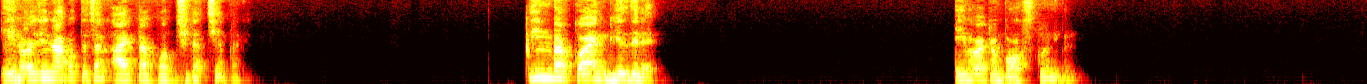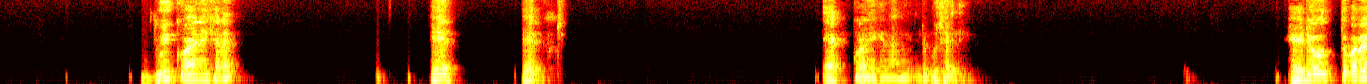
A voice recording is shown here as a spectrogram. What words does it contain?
এইভাবে যদি না করতে চান, আরেকটা পথ শিখাচ্ছি আপনাকে। তিনবার কয়েন ঢিল দিলে এইভাবে একটা বক্স করে নেবেন। দুই কয়েন এখানে। হেড হেড এক কয়েন এখানে, আমি এটা বুঝাই দিই। হেডে উঠতে পারে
